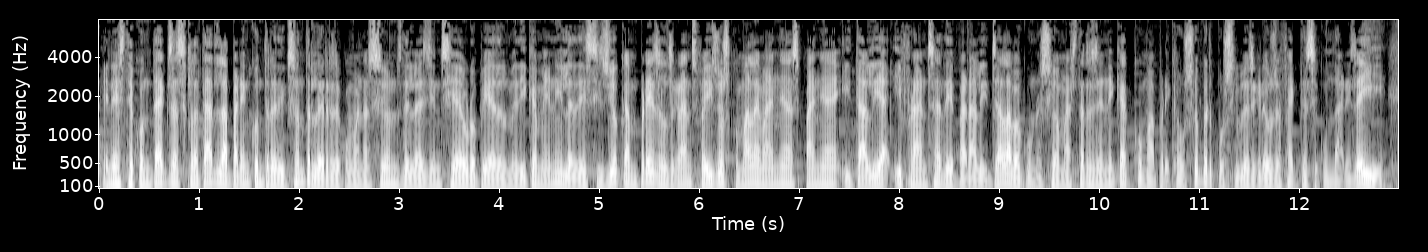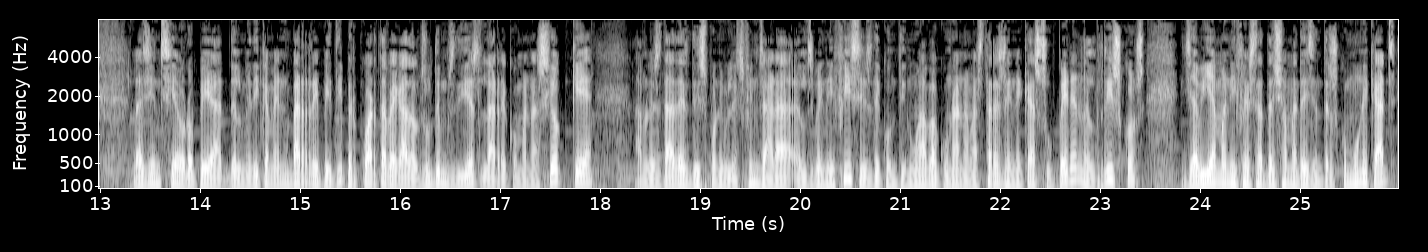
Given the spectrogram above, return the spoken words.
En este context ha esclatat l'aparent contradicció entre les recomanacions de l'Agència Europea del Medicament i la decisió que han pres els grans països com Alemanya, Espanya, Itàlia i França de paralitzar la vacunació amb AstraZeneca com a precaució per possibles greus efectes secundaris. Ahir, l'Agència Europea del Medicament va repetir per quarta vegada els últims dies la recomanació que, amb les dades disponibles fins ara, els beneficis de continuar vacunant amb AstraZeneca superen els riscos. Ja havia manifestat això mateix en tres comunicats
